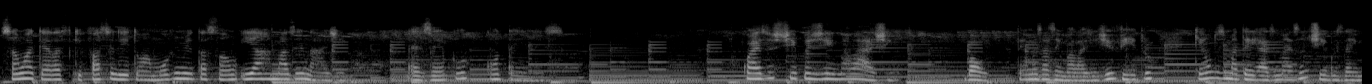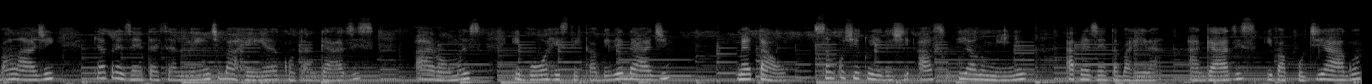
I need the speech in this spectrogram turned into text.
são aquelas que facilitam a movimentação e a armazenagem. Exemplo: contêineres. Quais os tipos de embalagem? Bom, temos as embalagens de vidro, que é um dos materiais mais antigos da embalagem, que apresenta excelente barreira contra gases, aromas e boa resticabilidade. Metal são constituídas de aço e alumínio, apresenta barreira a gases e vapor de água,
